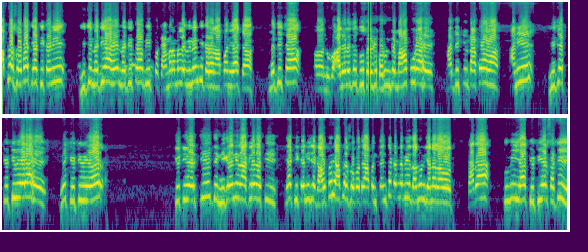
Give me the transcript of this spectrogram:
आपल्यासोबत या ठिकाणी ही जी नदी आहे नदीच्या मी कॅमेरामॅनला विनंती करेन आपण या नदीच्या आलेलं जे दूध भरून जे महापूर आहे हा देखील दाखवावा. आणि हे जे केटीव्हीआर आहे हे केटीव्हीआर केटीवेअरची जे निगराणी राखली जाते या ठिकाणी जे गावकरी आपल्यासोबत आहे आपण त्यांच्याकडनं बी जाणून घेणार आहोत. दादा तुम्ही या केटीवेअरसाठी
